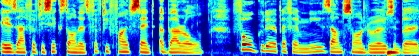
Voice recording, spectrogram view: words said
is at $56.55 a barrel. For Good Hope FM News, I'm Sandra Rosenberg.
